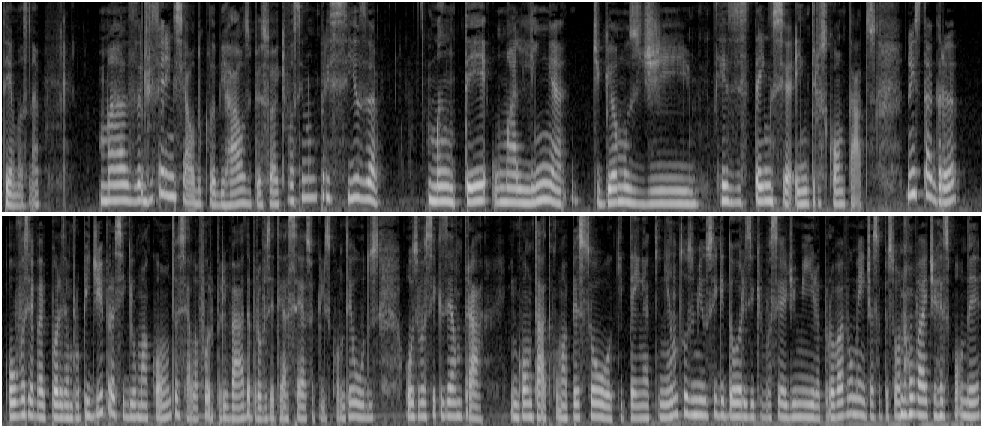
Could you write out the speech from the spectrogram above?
temas, né? Mas o diferencial do Clubhouse, pessoal, é que você não precisa manter uma linha, digamos, de resistência entre os contatos. No Instagram, ou você vai, por exemplo, pedir para seguir uma conta, se ela for privada, para você ter acesso àqueles conteúdos, ou se você quiser entrar em contato com uma pessoa que tenha 500 mil seguidores e que você admira, provavelmente essa pessoa não vai te responder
